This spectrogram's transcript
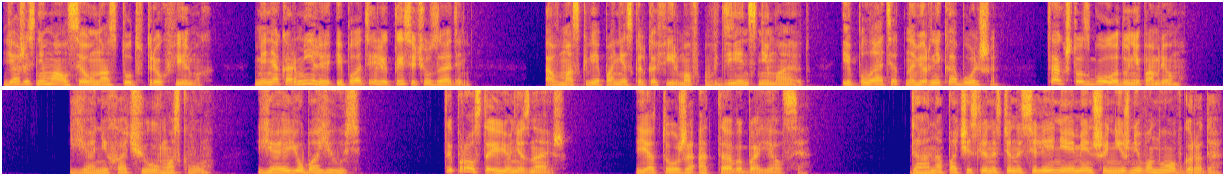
Я же снимался у нас тут в трех фильмах. Меня кормили и платили тысячу за день. А в Москве по несколько фильмов в день снимают. И платят наверняка больше. Так что с голоду не помрем. Я не хочу в Москву. Я ее боюсь. Ты просто ее не знаешь. Я тоже Оттавы боялся. Да она по численности населения меньше Нижнего Новгорода.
